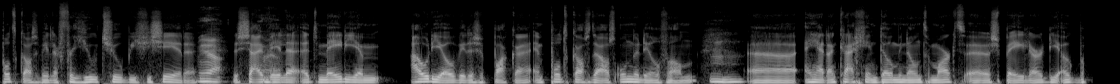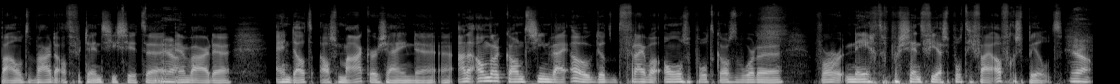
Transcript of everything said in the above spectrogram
podcast willen voor YouTubeficeren. Ja. Dus zij Ja. willen het medium audio willen ze pakken en podcast daar als onderdeel van. Mhm. Uh, en ja, dan krijg je een dominante marktspeler die ook bepaalt waar de advertenties zitten Ja. en waar de. En dat als maker zijnde. Uh, aan de andere kant zien wij ook dat vrijwel al onze podcasts worden voor 90% via Spotify afgespeeld. Ja.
